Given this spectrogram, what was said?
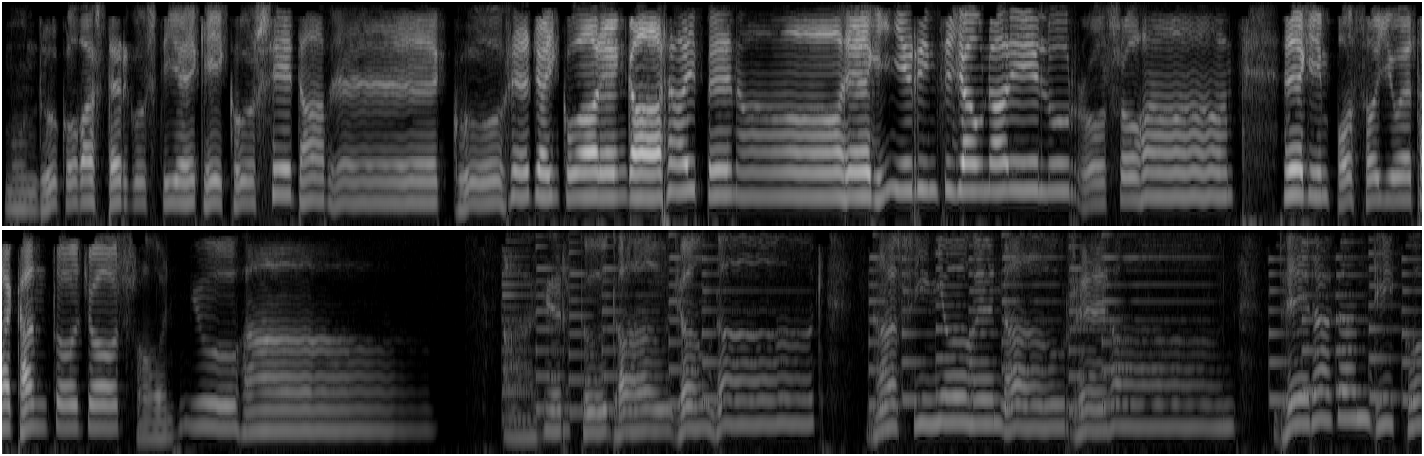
Munduko bazter guztiek ikusi dabe, gure jainkoaren garaipena, egin irrintzi jaunari lurrosoa, egin pozoio eta kanto jo soinua. Agertu dau jaunak, nazinoen aurrean, beragandiko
